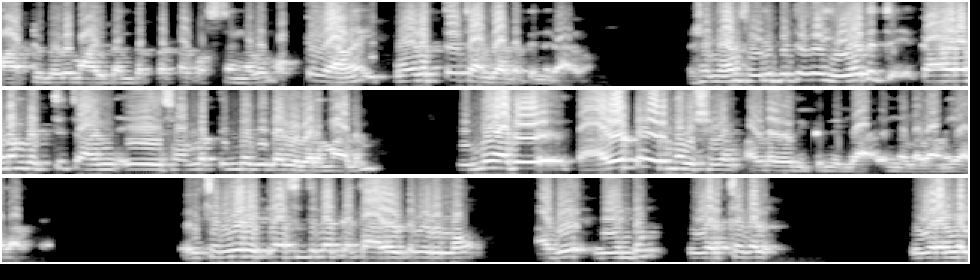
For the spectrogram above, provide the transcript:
മാറ്റുന്നതുമായി ബന്ധപ്പെട്ട പ്രശ്നങ്ങളും ഒക്കെയാണ് ഇപ്പോഴത്തെ ചാഞ്ചാട്ടത്തിന് കാരണം. പക്ഷെ ഞാൻ സൂചിപ്പിച്ചത് ഏത് കാരണം വെച്ച് ഈ സ്വർണത്തിന്റെ വില ഉയർന്നാലും പിന്നെ അത് താഴോട്ട് വരുന്ന വിഷയം അവിടെ ഒരുക്കുന്നില്ല എന്നുള്ളതാണ് യാഥാർത്ഥ്യം. ഒരു ചെറിയ വ്യത്യാസത്തിലൊക്കെ താഴോട്ട് വരുന്നു അത് വീണ്ടും ഉയർച്ചകൾ ഉയരങ്ങൾ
